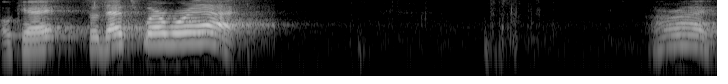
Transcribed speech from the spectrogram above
Okay? So that's where we're at. All right.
